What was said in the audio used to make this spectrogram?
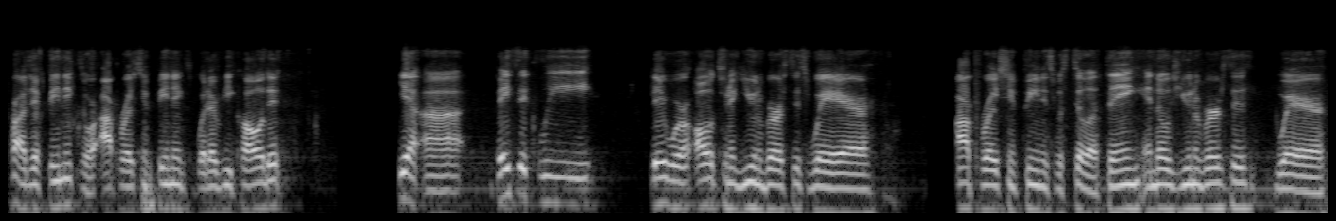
Project Phoenix or Operation Phoenix, whatever he called it. Yeah, uh, basically, there were alternate universes where Operation Phoenix was still a thing in those universes where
